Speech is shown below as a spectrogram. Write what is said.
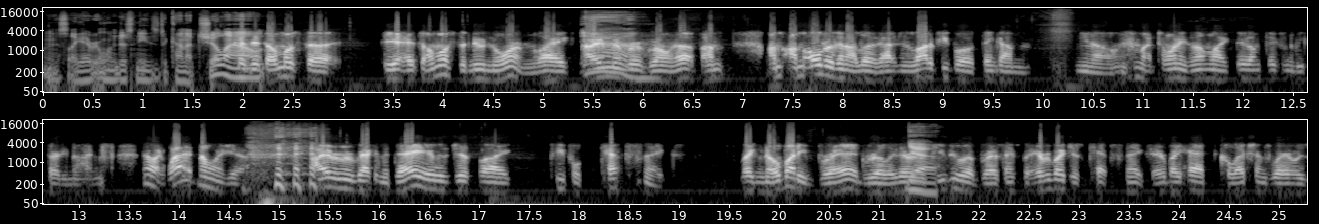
And it's like everyone just needs to kind of chill because out. it's almost the yeah, it's almost the new norm. Like I remember growing up. I'm I'm I'm older than I look. I, a lot of people think I'm, you know, in my twenties, and I'm like, dude, I'm fixing to be 39. They're like, what? No, yeah. I remember back in the day, it was just like people kept snakes. Like nobody bred really. There were Yeah. a few people that bred snakes, but everybody just kept snakes. Everybody had collections where it was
